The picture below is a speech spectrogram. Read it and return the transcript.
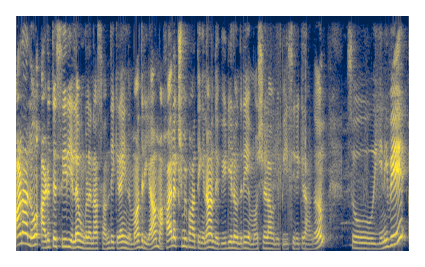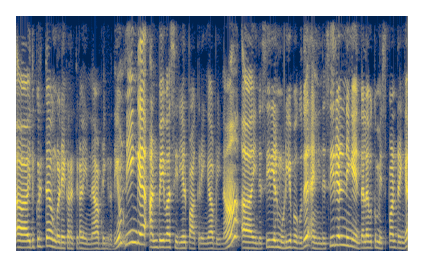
ஆனாலும் அடுத்த சீரியலில் உங்களை நான் சந்திக்கிறேன். இந்த மாதிரியாக மகாலட்சுமி பார்த்தீங்கன்னா அந்த வீடியோவில் வந்துட்டு எமோஷ்னலாக வந்து பேசியிருக்கிறாங்க. ஸோ எனிவே uh, இது குறித்த உங்களுடைய கருத்துக்கள் என்ன அப்படிங்கிறதையும் நீங்கள் அன்பைவா சீரியல் பார்க்குறீங்க அப்படின்னா uh, இந்த சீரியல் முடிய போகுது. அண்ட் இந்த சீரியல் நீங்கள் எந்த அளவுக்கு மிஸ் பண்ணுறீங்க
